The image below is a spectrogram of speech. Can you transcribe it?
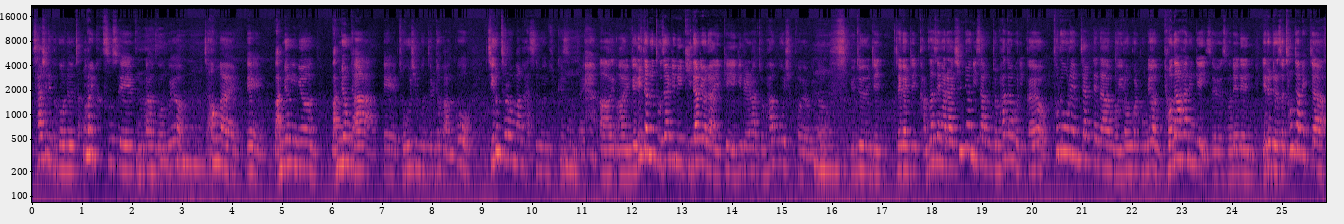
사실은 그거는 정말 극소수에 불과한 음. 거고요. 음. 정말 예, 만 명이면 만 명 다 예, 좋으신 분들도 많고 지금처럼만 갔으면 좋겠습니다. 아, 아, 그러니까 일단은 도자기는 기다려라 이렇게 얘기를 하- 좀 하고 싶어요. 그래서 음. 요즘 이제 제가 이제 강사 생활 한 10년 이상 좀 하다 보니까요. 프로그램 짤 때나 뭐 이런 걸 보면 변화하는 게 있어요. 전에는 예를 들어서 청자백자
